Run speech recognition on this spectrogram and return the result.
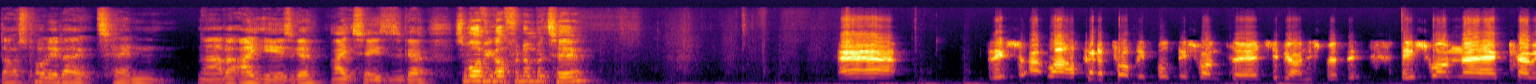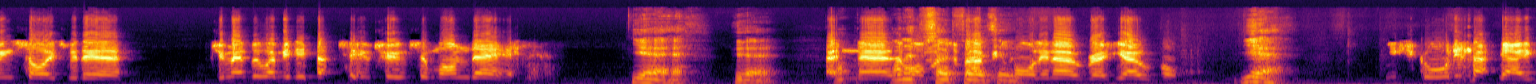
that was probably about ten, no, about eight years ago, eight seasons ago. So what have you got for number two? Uh, this uh, well, I could have probably put this one third to be honest, but this one uh, coincides with a. Do you remember when we did that two truths and one day? Yeah, yeah, And uh, On the one was about 13. me falling over at Yeovil. yeah. He scored in that game.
